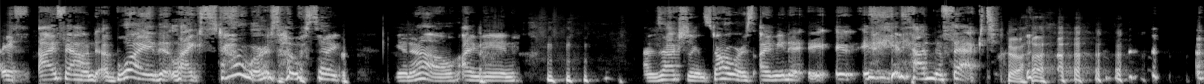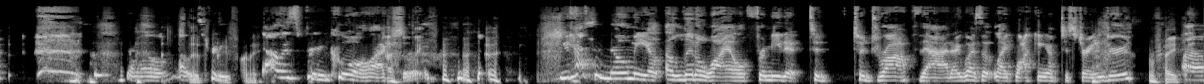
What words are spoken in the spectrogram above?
I, I found a boy that liked Star Wars. I was like, you know, I mean. I was actually in Star Wars. I mean, it, it, it, had an effect. So that was pretty, pretty funny. That was pretty cool, actually. You'd have to know me a, a little while for me to, to to drop that. I wasn't like walking up to strangers. right. Uh,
